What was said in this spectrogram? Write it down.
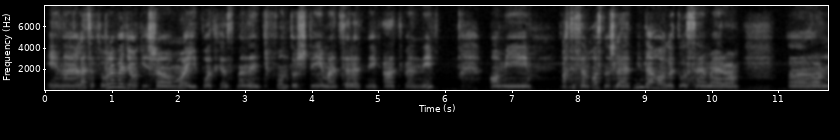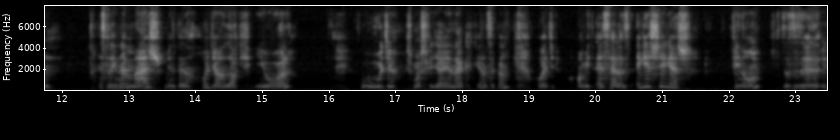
én ö, Lece Flóra vagyok, és a mai podcastben egy fontos témát szeretnék átvenni, ami azt hiszem hasznos lehet minden hallgató számára, ez pedig nem más, mint a hogyan lakj jól, úgy, és most figyeljenek, kérem szépen, hogy amit eszel, az egészséges, finom, ez, ez, ez,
